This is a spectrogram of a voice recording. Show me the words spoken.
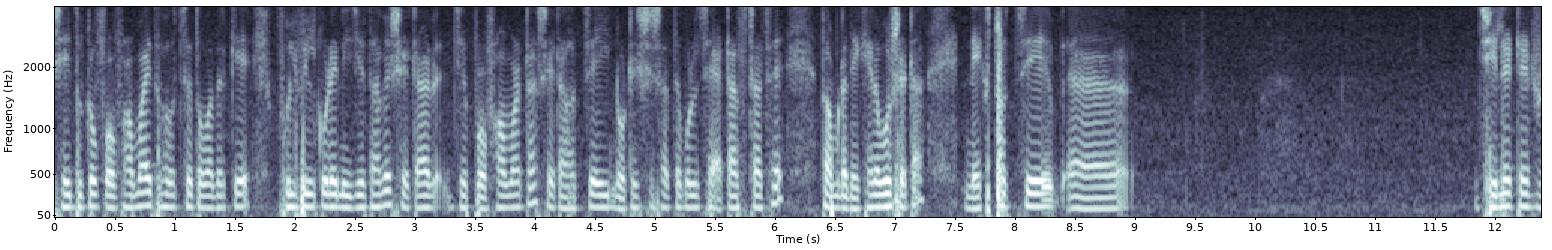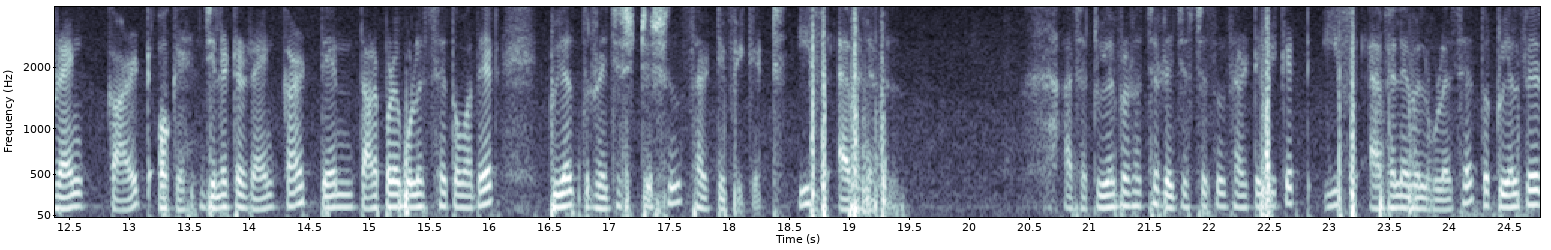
সেই দুটো প্রফর্মাই হচ্ছে তোমাদেরকে ফুলফিল করে নিয়ে যেতে হবে। সেটার যে প্রফর্মাটা সেটা হচ্ছে এই নোটিশের সাথে বলেছে অ্যাটাচড আছে, তো আমরা দেখে নেব সেটা। নেক্সট হচ্ছে জিলেটের র্যাঙ্ক কার্ড ওকে জিলেটের র্যাঙ্ক কার্ড দেন তারপরে বলেছে তোমাদের twelve registration certificate if available আচ্ছা টুয়েলভের হচ্ছে রেজিস্ট্রেশন সার্টিফিকেট ইফ অ্যাভেলেবেল বলেছে। তো টুয়েলভের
